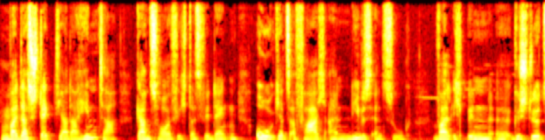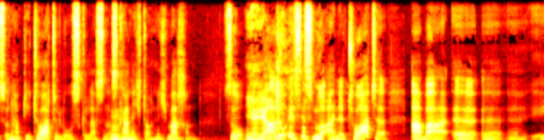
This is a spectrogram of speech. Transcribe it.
weil das steckt ja dahinter ganz häufig, dass wir denken, oh, jetzt erfahre ich einen Liebesentzug, weil ich bin äh, gestürzt und habe die Torte losgelassen. Das kann ich doch nicht machen. So, Ja, ja. hallo, es ist nur eine Torte, aber äh, äh, äh,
